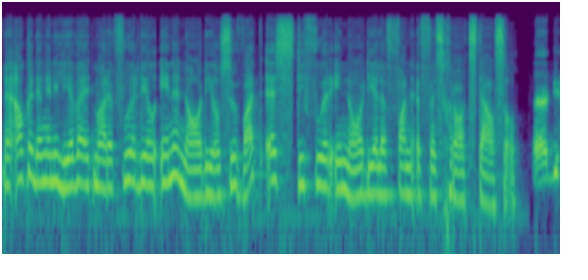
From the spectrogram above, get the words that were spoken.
Nou elke ding in die lewe het maar 'n voordeel en 'n nadeel. So wat is die voor- en nadele van 'n visgraadstelsel? Uh, die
